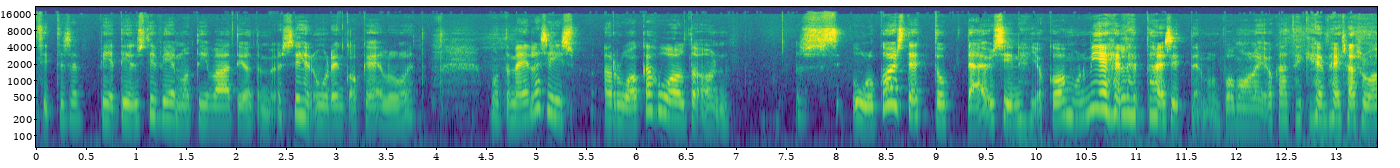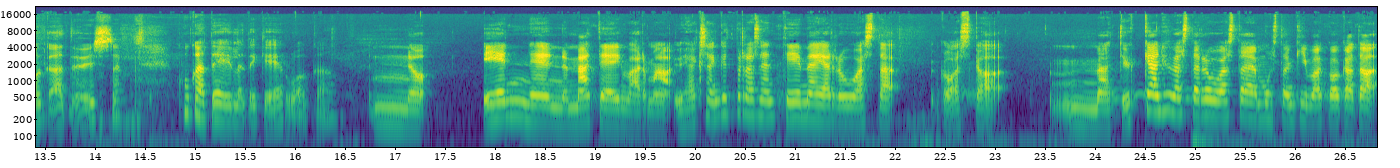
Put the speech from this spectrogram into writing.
sitten se vie, tietysti vie motivaatiota myös siihen uuden kokeiluun. Et, mutta meillä siis ruokahuolto on ulkoistettu täysin joko mun miehelle tai sitten mun pomolle, joka tekee meillä ruokaa töissä. Kuka teillä tekee ruokaa? No ennen mä tein varmaan 90 prosenttia meidän ruoasta, koska mä tykkään hyvästä ruoasta ja musta on kiva kokata.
